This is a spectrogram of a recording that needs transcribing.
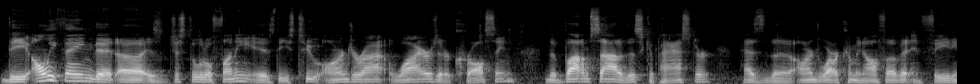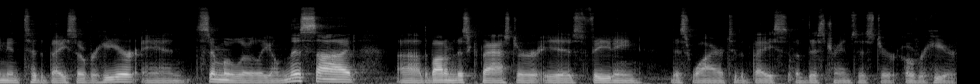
The only thing that uh, is just a little funny is these two orange wires that are crossing. The bottom side of this capacitor has the orange wire coming off of it and feeding into the base over here. And similarly on this side, uh, the bottom of this capacitor is feeding this wire to the base of this transistor over here.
